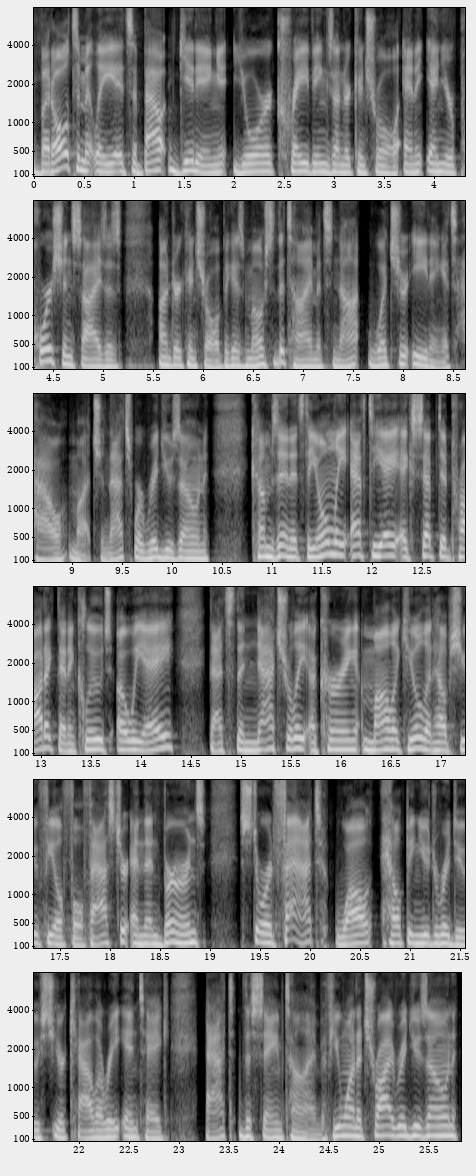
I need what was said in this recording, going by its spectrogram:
But ultimately, it's about getting your cravings under control and, and your portion sizes under control because most of the time it's not what you're eating, it's how much. And that's where Riduzone comes in. It's the only FDA accepted product that includes OEA. That's the naturally occurring molecule that helps you feel full faster and then burns stored fat while helping you to reduce your calorie intake at the same time. If you want to try Riduzone,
